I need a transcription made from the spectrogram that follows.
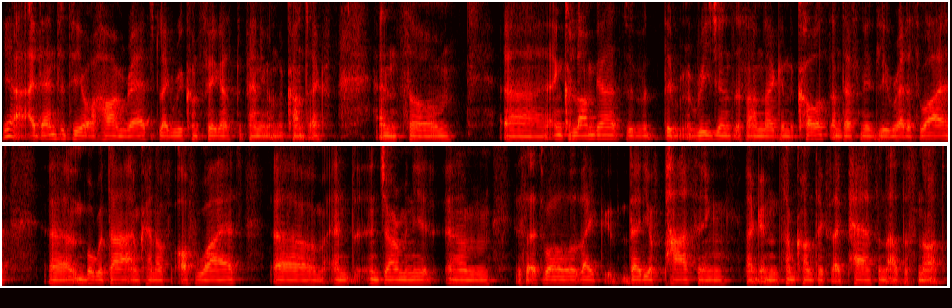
yeah identity or how I'm read like reconfigures depending on the context, and so uh, in Colombia, it's the regions. If I'm like in the coast, I'm definitely read as white. Uh, in Bogota, I'm kind of off white. Um, and in Germany, um, as well like the idea of passing. Like in some contexts, I pass and others not,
